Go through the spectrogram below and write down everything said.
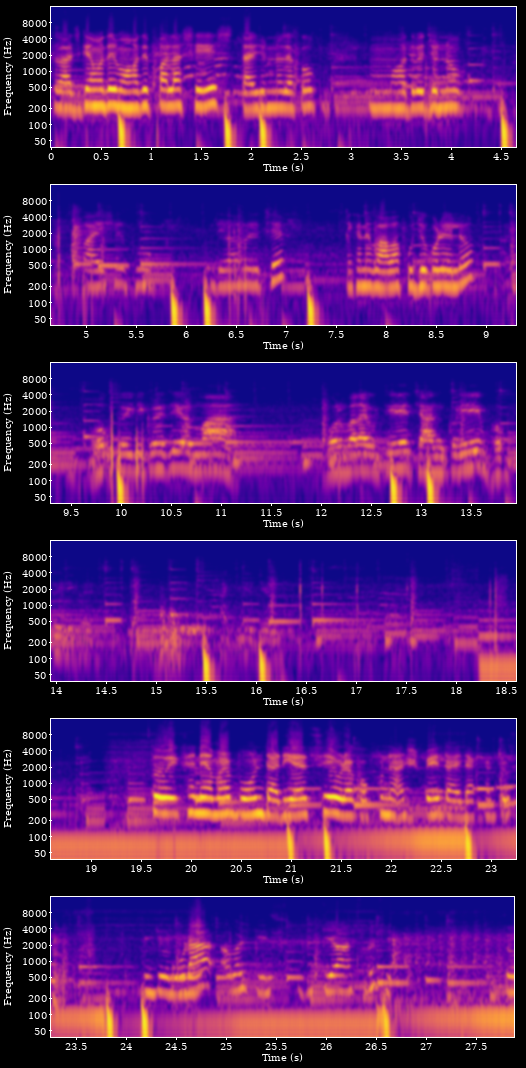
তো আজকে আমাদের মহাদেব পালা শেষ তাই জন্য দেখো মহাদেবের জন্য পায়েসের ভোগ দেওয়া হয়েছে। এখানে বাবা পুজো করে এলো। ভোগ তৈরি করেছে ওর মা। ভোরবেলায় উঠে চান করে ভোগ তৈরি করেছে তো এখানে আমার বোন দাঁড়িয়ে আছে ওরা কখন আসবে তাই দেখার জন্য। ওরা আবার কে কে আসবে তো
